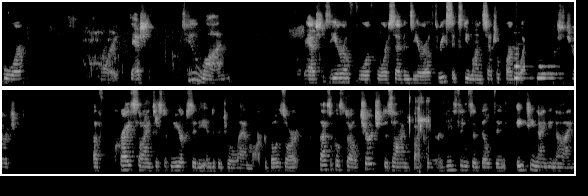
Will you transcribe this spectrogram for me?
04, sorry, dash 21 dash 04470 361 Central Park West, Church of Christ Scientist of New York City individual landmark, a Beaux-Arts classical style church designed by Carrere Hastings and built in 1899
